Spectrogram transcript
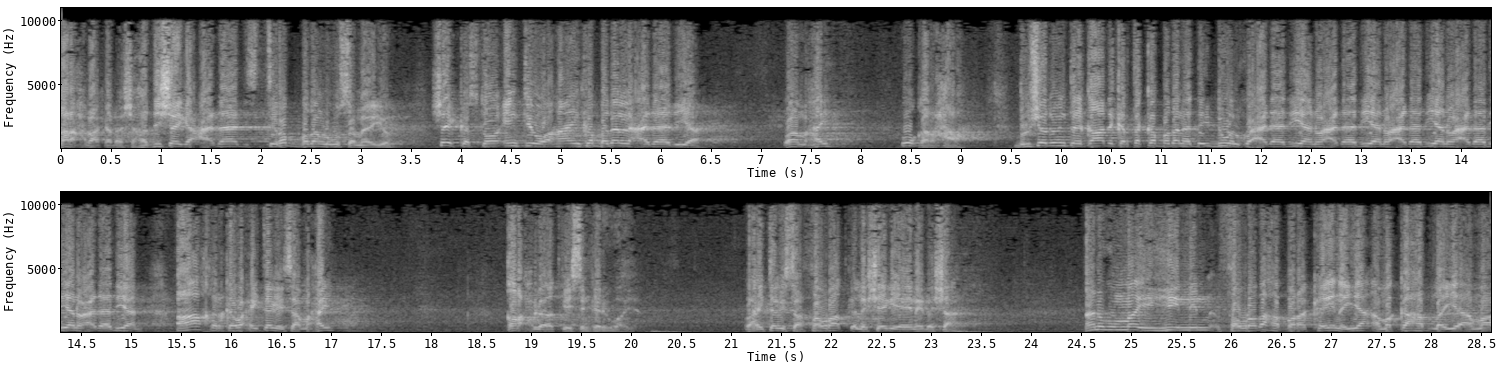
Qarax baa ka dhasha. Haddii shayga cadaadis tiro badan lagu sameeyo shay kastoo intii uu ahaa in ka badan la cadaadiyaa waa maxay? Wuu qarxaa bulshadu intay qaadi karta ka badan hadday duwalku cadaadiyaan oo cadaadiyaan oo cadaadiyaan oo cadaadiyaan oo cadaadiyaan. Aakhirka waxay tegaysaa maxay? Qarax loo adkaysan kari waayo. Waxay tegaysaa hawraadka la sheegaya inay dhashaan. Anigu ma ihi nin hawradaha barakaynaya ama ka hadlaya ama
